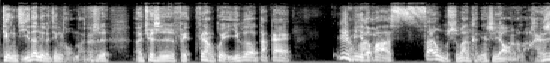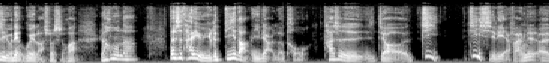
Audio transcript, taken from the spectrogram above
顶级的那个镜头嘛，就是呃确实非非常贵，一个大概日币的话三五十万肯定是要的了，还是有点贵了，说实话。然后呢？但是它有一个低档一点的头，它是叫 G G 系列，反正就呃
